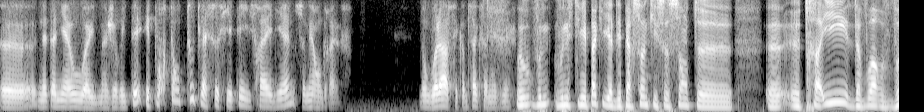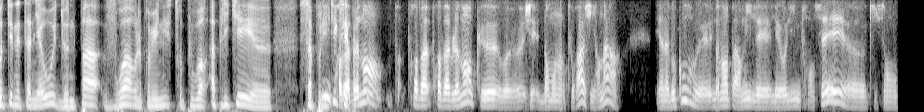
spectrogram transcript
Euh, Netanyahou a une majorité, et pourtant toute la société israélienne se met en grève. Donc voilà, c'est comme ça que ça m'est venu. Vous, n'estimez pas qu'il y a des personnes qui se sentent euh, euh, trahies d'avoir voté Netanyahou et de ne pas voir le Premier ministre pouvoir appliquer sa politique Probablement, probablement que dans mon entourage, il y en a. Il y en a beaucoup, notamment parmi les, les français qui sont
